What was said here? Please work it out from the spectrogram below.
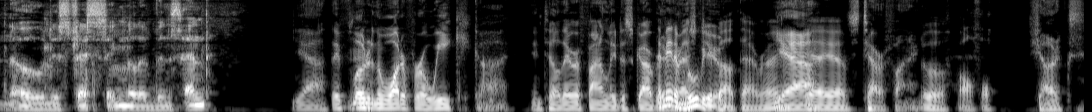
No distress signal had been sent. Yeah, they floated in the water for a week. God. Until they were finally discovered. They made and a movie about that, right? Yeah. Yeah, yeah. It's terrifying. Oh, awful. Sharks.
